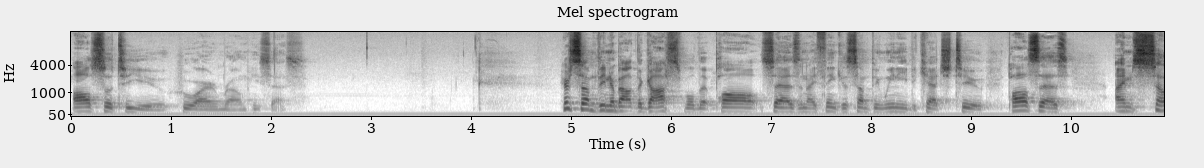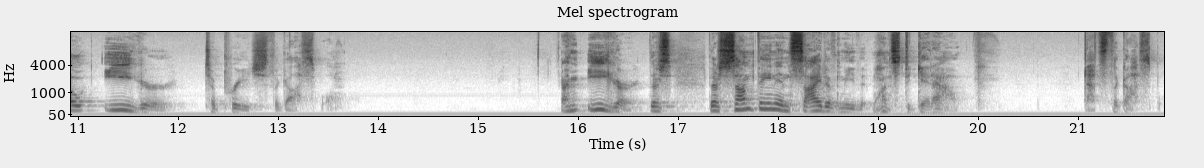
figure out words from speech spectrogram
also to you who are in Rome, he says. Here's something about the gospel that Paul says, and I think is something we need to catch too. Paul says, I'm so eager to preach the gospel. I'm eager. There's, there's something inside of me that wants to get out. That's the gospel.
